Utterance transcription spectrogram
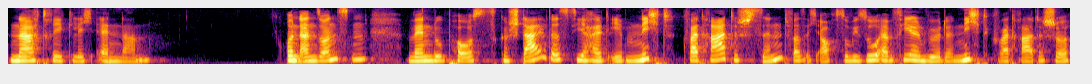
nachträglich ändern. Und ansonsten, wenn du Posts gestaltest, die halt eben nicht quadratisch sind, was ich auch sowieso empfehlen würde, nicht quadratische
